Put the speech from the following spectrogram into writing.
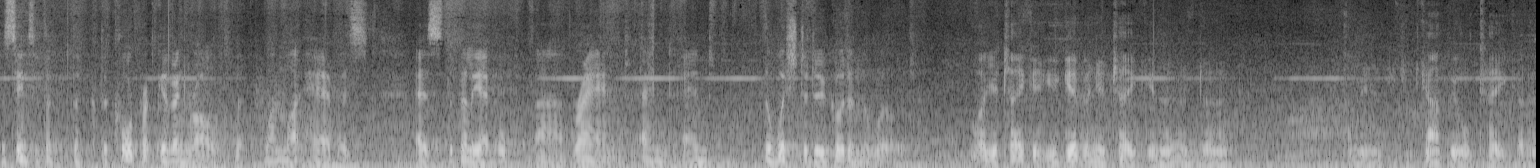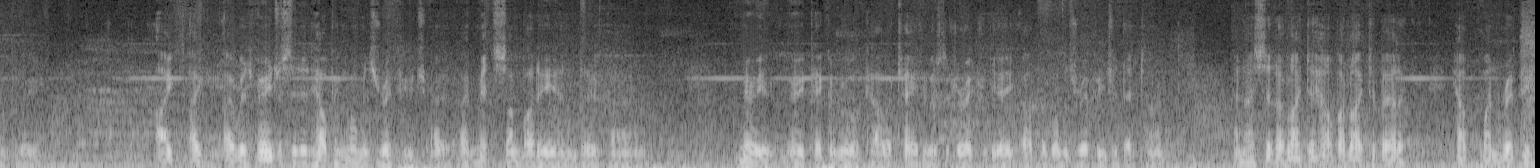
the sense of the, the, the corporate giving role that one might have as as the Billy Apple uh, brand, and and the wish to do good in the world. Well, you take it, you give and you take, you know, and uh, I mean, it can't be all take, I don't believe. I, I, I was very interested in helping Women's Refuge. I, I met somebody, and uh, Mary, Merepeka Raukawa-Tait, who was the director of the, of the Women's Refuge at that time, and I said, I'd like to help. I'd like to be able to help one refuge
